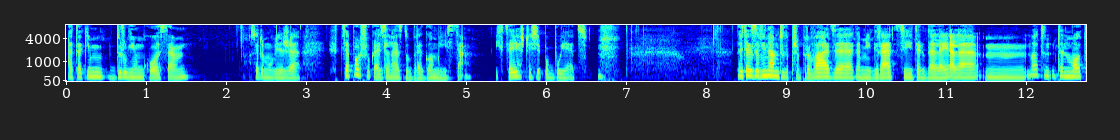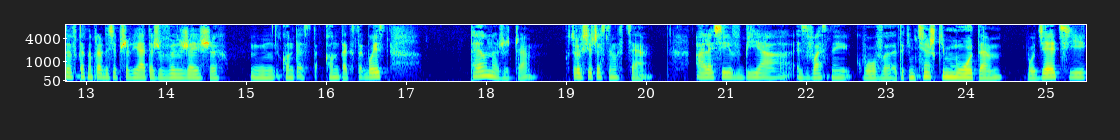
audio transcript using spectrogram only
A takim drugim głosem, który mówi, że chce poszukać dla nas dobrego miejsca i chce jeszcze się pobujać. No i tak zawinam tych przeprowadzek, emigracji i tak dalej, ale mm, no, ten, ten motyw tak naprawdę się przewija też w lżejszych mm, kontekstach, bo jest pełno rzeczy, których się czasem chce, ale się je wbija z własnej głowy takim ciężkim młotem, bo dzieci,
